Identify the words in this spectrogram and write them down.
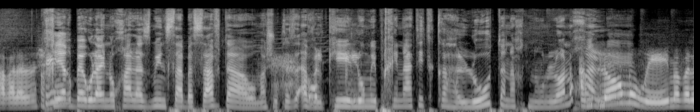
אבל אנשים... הכי הרבה אולי נוכל להזמין סבא סבתא או משהו כזה, אבל כאילו מבחינת התקהלות, אנחנו לא נוכל... הם לא אמורים, אבל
